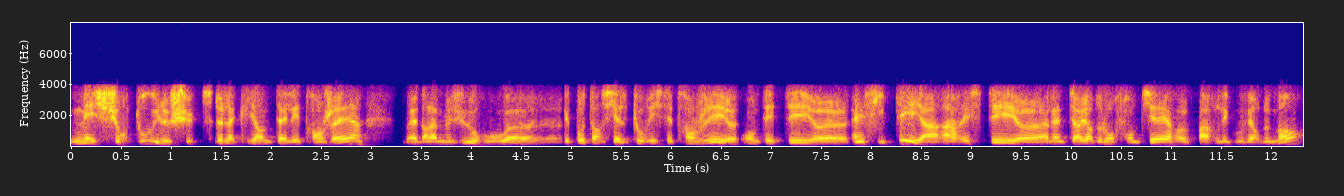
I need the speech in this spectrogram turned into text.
mais surtout une chute de la clientèle étrangère ben, dans la mesure où euh, les potentiels touristes étrangers ont été incités à, à rester à l'intérieur de leurs frontières par les gouvernements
